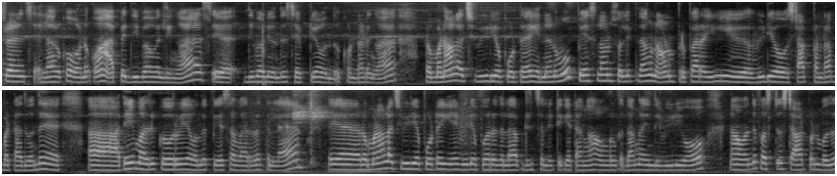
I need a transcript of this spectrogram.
ஃப்ரெண்ட்ஸ் எல்லாருக்கும் வணக்கம். ஹாப்பி தீபாவளிங்க. சே தீபாவளி வந்து சேஃப்டியாக வந்து கொண்டாடுங்க. ரொம்ப நாள் ஆச்சு வீடியோ போட்டு என்னென்னமோ பேசலாம்னு சொல்லிட்டு தாங்க நானும் ப்ரிப்பேர் ஆகி வீடியோ ஸ்டார்ட் பண்ணுறேன் பட் அது வந்து அதே மாதிரி கோர்வையாக வந்து பேச வர்றதில்ல. ரொம்ப நாள் ஆச்சு வீடியோ போட்டு ஏன் வீடியோ போடுறதில்ல அப்படின்னு சொல்லிட்டு கேட்டாங்க. அவங்களுக்கு தாங்க இந்த வீடியோ நான் வந்து ஃபஸ்ட்டு ஸ்டார்ட் பண்ணும்போது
